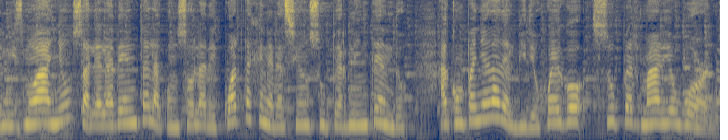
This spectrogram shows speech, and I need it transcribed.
El mismo año sale a la venta la consola de cuarta generación Super Nintendo, acompañada del videojuego Super Mario World.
